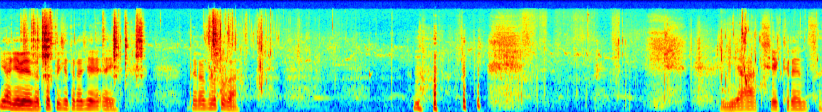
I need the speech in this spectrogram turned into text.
Ja nie wierzę, co tu się teraz dzieje, ej. Teraz złotówa. No. Ja cię kręcę.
